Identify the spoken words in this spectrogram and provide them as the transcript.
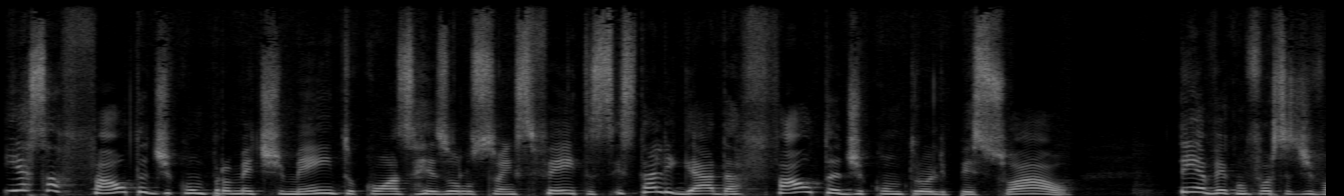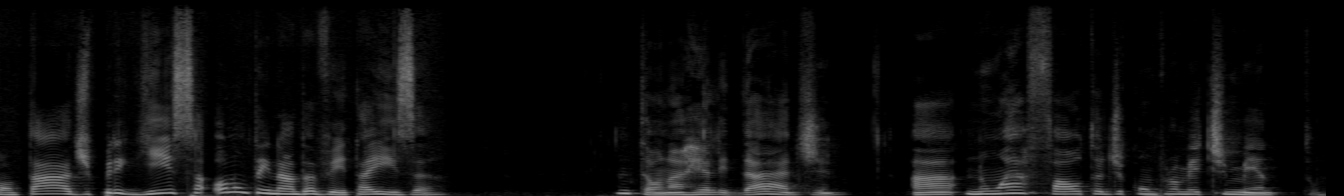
e essa falta de comprometimento com as resoluções feitas está ligada à falta de controle pessoal? Tem a ver com força de vontade, preguiça ou não tem nada a ver, Thaisa? Então, na realidade, há, não há falta de comprometimento,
